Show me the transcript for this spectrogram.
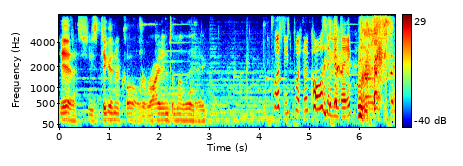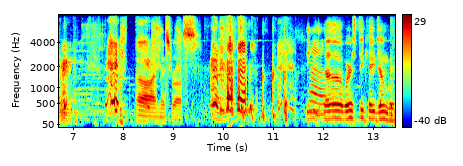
Yeah, she's digging her claws right into my leg. Pussy's putting her claws in your leg. Oh, I miss Russ. Uh, where's DK Jungle?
